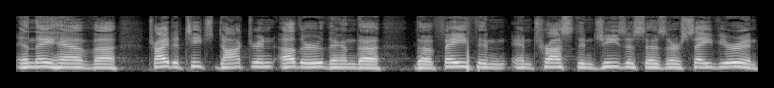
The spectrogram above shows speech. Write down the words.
and they have uh, tried to teach doctrine other than the, the faith and, and trust in Jesus as their Savior and,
